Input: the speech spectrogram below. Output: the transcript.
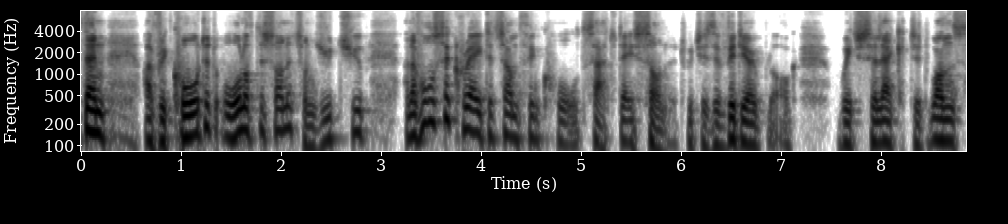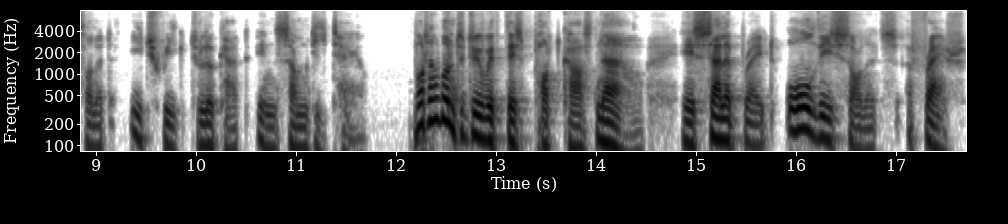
then, I've recorded all of the sonnets on YouTube, and I've also created something called Saturday Sonnet, which is a video blog which selected one sonnet each week to look at in some detail. What I want to do with this podcast now is celebrate all these sonnets afresh,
